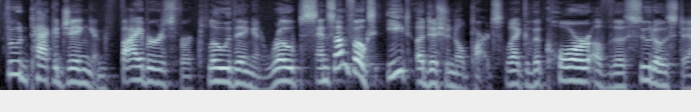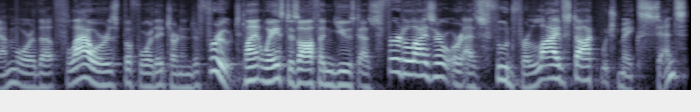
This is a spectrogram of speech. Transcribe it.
food packaging and fibers for clothing and ropes, and some folks eat additional parts, like the core of the pseudostem or the flowers before they turn into fruit. Plant waste is often used as fertilizer or as food for livestock, which makes sense,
